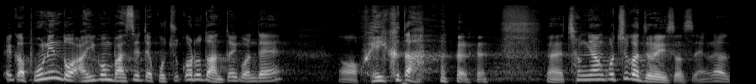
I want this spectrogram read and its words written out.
그러니까 본인도 아 이건 봤을 때 고춧가루도 안 떠있고 근데 어, 페이크다. 네, 청양고추가 들어 있었어요.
